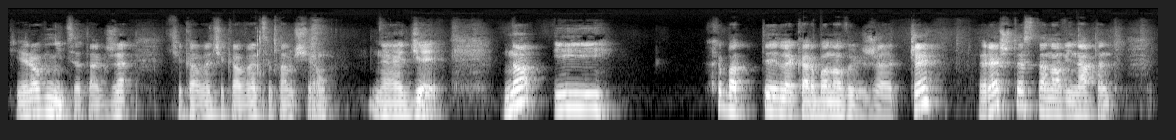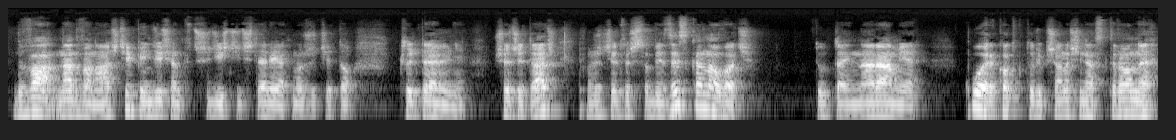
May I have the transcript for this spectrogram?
kierownicę. Także ciekawe, ciekawe co tam się e, dzieje. No i chyba tyle karbonowych rzeczy. Resztę stanowi napęd 2 na 12, 50, 34, jak możecie to czytelnie przeczytać. Możecie też sobie zeskanować tutaj na ramię QR kod, który przenosi na stronę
